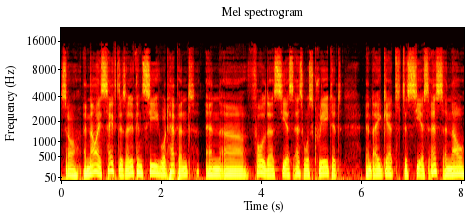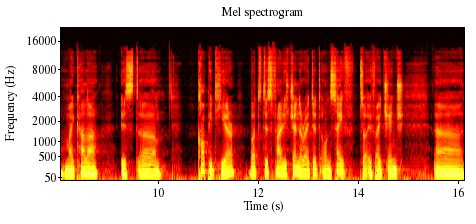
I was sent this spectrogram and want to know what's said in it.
So, and now I saved this, as you can see what happened, and uh, folder CSS was created, and I get the CSS, and now my color is uh, copied here, but this file is generated on save. So if I change uh,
